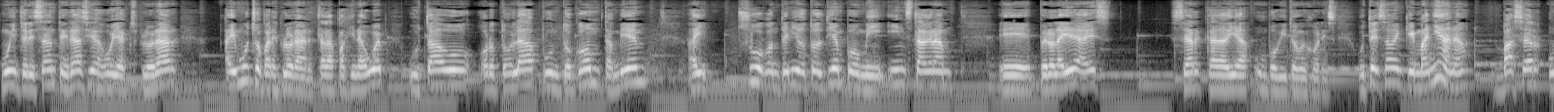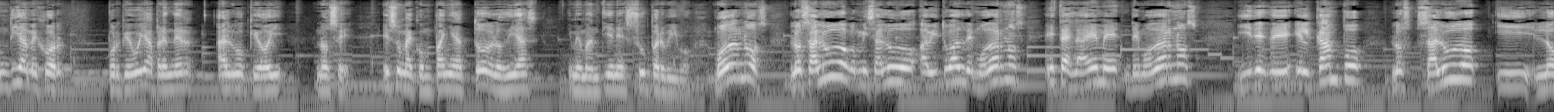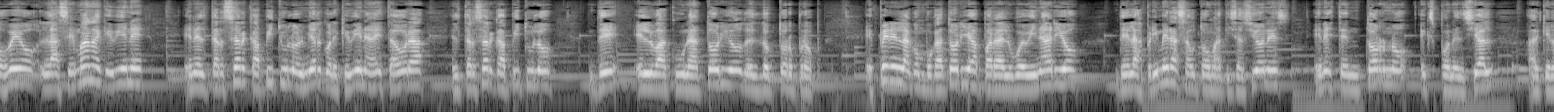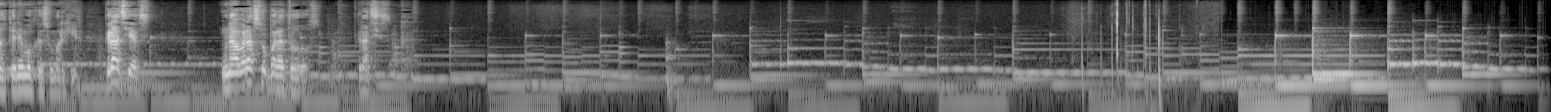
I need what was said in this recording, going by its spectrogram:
Muy interesante, gracias. Voy a explorar hay mucho para explorar. Está la página web gustavohortolá.com también. Ahí subo contenido todo el tiempo, mi Instagram. Pero la idea es ser cada día un poquito mejores. Ustedes saben que mañana va a ser un día mejor porque voy a aprender algo que hoy no sé. Eso me acompaña todos los días y me mantiene súper vivo. Modernos, los saludo con mi saludo habitual de Modernos. Esta es la M de Modernos y desde el campo los saludo y los veo la semana que viene en el tercer capítulo, el miércoles que viene a esta hora, el tercer capítulo de El vacunatorio del Dr. Prop. Esperen la convocatoria para el webinario de las primeras automatizaciones en este entorno exponencial al que nos tenemos que sumergir. Gracias. Un abrazo para todos. Gracias.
